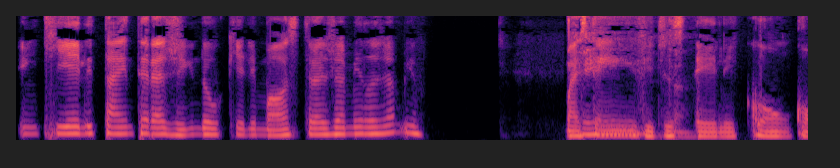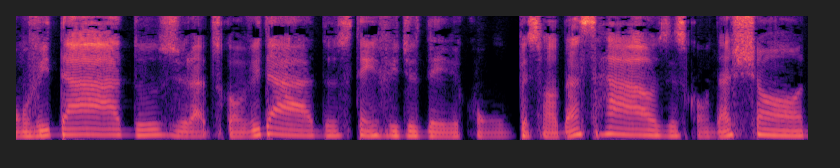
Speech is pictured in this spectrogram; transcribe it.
em que ele tá interagindo ou que ele mostra a Jamila Jamil. Mas tem Eita. vídeos dele com convidados, jurados convidados, tem vídeos dele com o pessoal das houses, com o da Sean,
